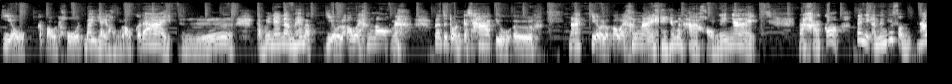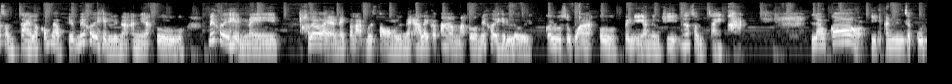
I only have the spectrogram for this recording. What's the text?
เกี่ยวกระเป๋าโทสใบใหญ่ของเราก็ได้ เออ แต่ไม่แนะนำให้แบบเกี่ยวแล้วเอาไว้ข้างนอกนะน่าจะโดนกระชากอยู่เออ นะ เกี่ยวแล้วก็ไว้ข้างในให้มันหาของง่าย ๆ นะคะ ก็เป็นอีกอันนึงที่สนน่าสนใจแล้วก็แบบเอฟไม่เคยเห็นเลยนะ อันเนี้ยเออ ไม่เคยเห็นในเขาเรียกว่าอะไรอะในตลาดมือสองหรือในอะไรก็ตามอะเออไม่เคยเห็นเลย ก็รู้สึกว่า เออ เป็นอีกอันหนึ่งที่น่าสนใจค่ะ แล้วก็อีกอันนึงจากกุช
